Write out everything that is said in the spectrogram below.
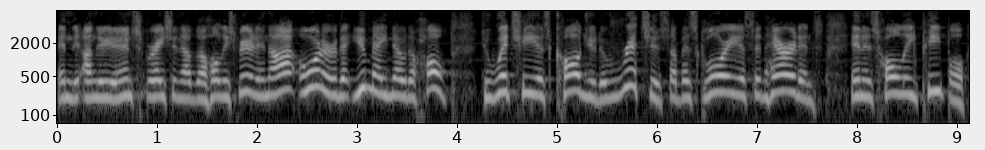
the, under the inspiration of the Holy Spirit, in order that you may know the hope to which he has called you, the riches of his glorious inheritance in his holy people,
